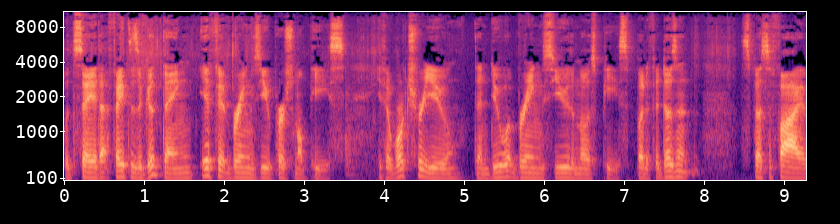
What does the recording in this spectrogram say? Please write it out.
would say that faith is a good thing if it brings you personal peace. If it works for you, then do what brings you the most peace. But if it doesn't specify,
